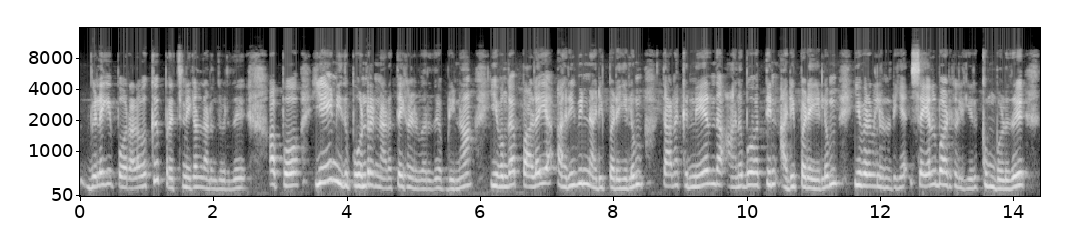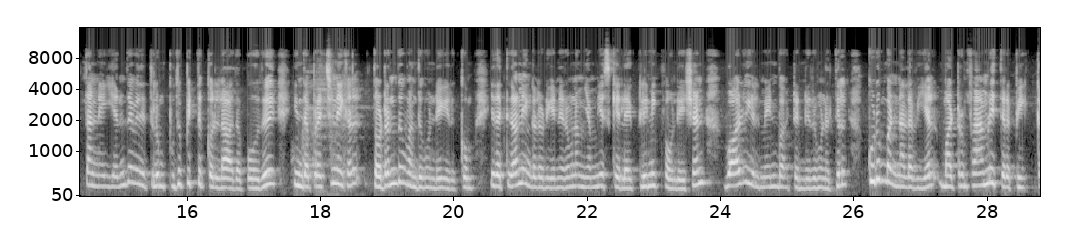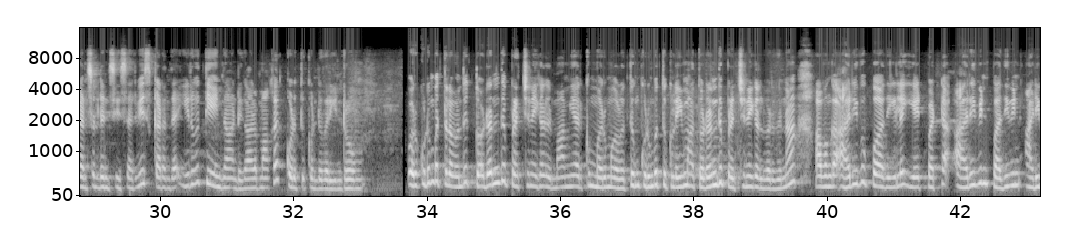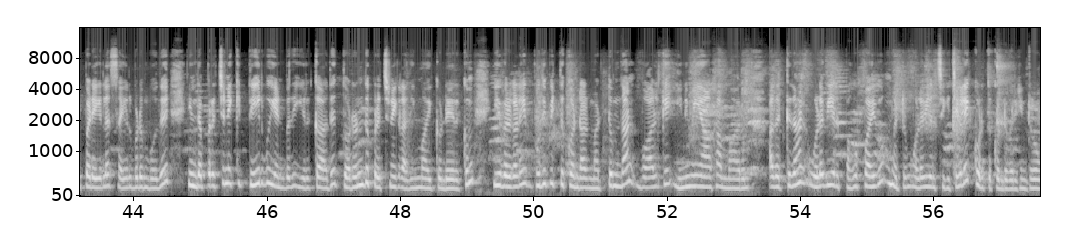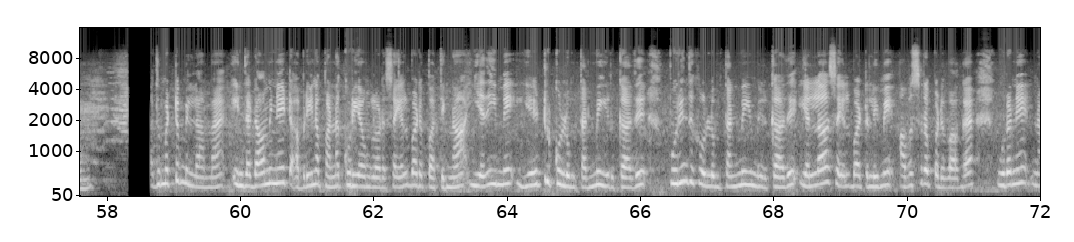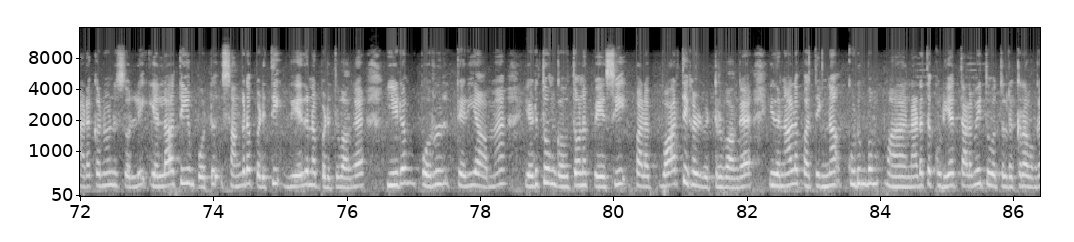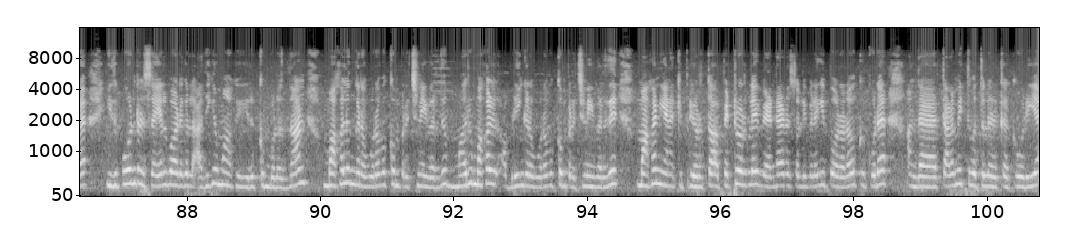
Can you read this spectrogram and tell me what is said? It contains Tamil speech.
விலகி போகிற அளவுக்கு பிரச்சனைகள் நடந்து வருது. அப்போது ஏன் இது போன்ற நடத்தைகள் வருது அப்படின்னா இவங்க பழைய அறிவின் அடிப்படையிலும் தனக்கு நேர்ந்த அனுபவத்தின் அடிப்படையிலும் இவர்களுடைய செயல்பாடுகள் இருக்கும் பொழுது தன்னை எந்த விதத்திலும் புதுப்பித்து கொள்ளாத போது இந்த பிரச்சனைகள் தொடர்ந்து வந்து கொண்டே இருக்கும். இதற்கு தான் எங்களுடைய நிறுவனம் எம்எஸ்கே லைஃப் கிளினிக் ஃபவுண்டேஷன் வாழ்வியல் மேம்பாட்டு நிறுவனத்தில் குடும்ப நலவியல் மற்றும் ஃபேமிலி தெரப்பி கன்சல்டன்சி சர்வீஸ் கடந்த இருபத்தி ஐந்து ஆண்டு காலமாக கொடுத்து கொண்டு வருகின்றோம். ஒரு குடும்பத்தில் வந்து தொடர்ந்து பிரச்சனைகள் மாமியாருக்கும் மருமகளுக்கும் குடும்பத்துக்குள்ளேயும் தொடர்ந்து பிரச்சனைகள் வருதுன்னா அவங்க அறிவு பாதையில் ஏற்பட்ட அறிவின் பதிவின் அடிப்படையில் செயல்படும் போது இந்த பிரச்சனைக்கு தீர்வு என்பது இருக்காது. தொடர்ந்து பிரச்சனைகள் அதிகமாகிக் கொண்டே இருக்கும். இவர்களை புதுப்பித்து கொண்டால் மட்டும்தான் வாழ்க்கை இனிமையாக மாறும். அதற்கு தான் உளவியல் பகுப்பாய்வு மற்றும் உளவியல் சிகிச்சைகளை கொடுத்து கொண்டு வருகின்றோம். அது மட்டும் இல்லாமல் இந்த டாமினேட் அப்படின்னு பண்ணக்கூடியவங்களோட செயல்பாடு பார்த்திங்கன்னா எதையுமே ஏற்றுக்கொள்ளும் தன்மை இருக்காது புரிந்து கொள்ளும் தன்மையும் இருக்காது. எல்லா செயல்பாட்டிலையுமே அவசரப்படுவாங்க. உடனே நடக்கணும்னு சொல்லி எல்லாத்தையும் போட்டு சங்கடப்படுத்தி வேதனைப்படுத்துவாங்க. இடம் பொருள் தெரியாமல் எடுத்தோம் கவுத்தோன்னு பேசி பல வார்த்தைகள் விட்டுருவாங்க. இதனால் பார்த்திங்கன்னா குடும்பம் நடத்தக்கூடிய தலைமைத்துவத்தில் இருக்கிறவங்க இது போன்ற செயல்பாடுகள் அதிகம் அதிகமாக இருக்கும் பொழுது தான் மகளுங்கிற உறவுக்கும் பிரச்சனை வருது. மருமகள் அப்படிங்கிற உறவுக்கும் பிரச்சனை வருது. மகன் எனக்கு இப்படி ஒரு த பெற்றோர்களே வேண்டாம்னு சொல்லி விலகி போகிற அளவுக்கு கூட அந்த தலைமைத்துவத்தில் இருக்கக்கூடிய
